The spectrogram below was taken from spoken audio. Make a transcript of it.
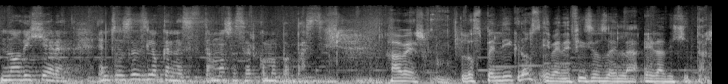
no digieren. Entonces es lo que necesitamos hacer como papás. A ver, los peligros y beneficios de la era digital.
